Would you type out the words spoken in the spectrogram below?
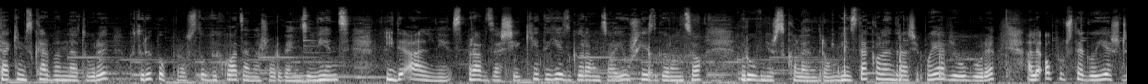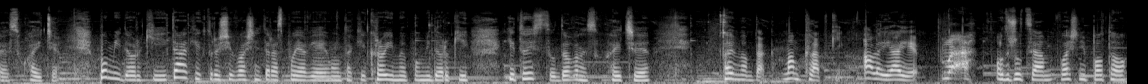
takim skarbem natury, który po prostu wychładza nasz organizm, więc idealnie sprawdza się, kiedy jest gorąco, a już jest gorąco, również z kolendrą. Więc ta kolendra się pojawi u góry, ale oprócz tego jeszcze, słuchajcie, pomidorki, takie, które się właśnie teraz pojawiają, takie kroimy pomidorki i to jest cudowne, słuchajcie. Powiem Wam tak, mam klapki, ale ja je odrzucam właśnie po to,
